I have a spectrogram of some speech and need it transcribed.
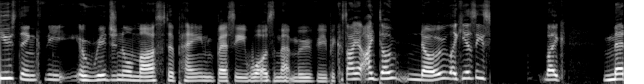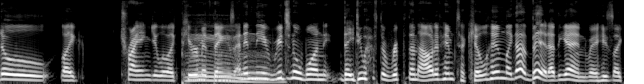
you think the original Master Pain Betty was in that movie? Because I I don't know. Like he has these like metal like triangular like pyramid things and in the Mm. original one they do have to rip them out of him to kill him like that bit at the end where he's like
